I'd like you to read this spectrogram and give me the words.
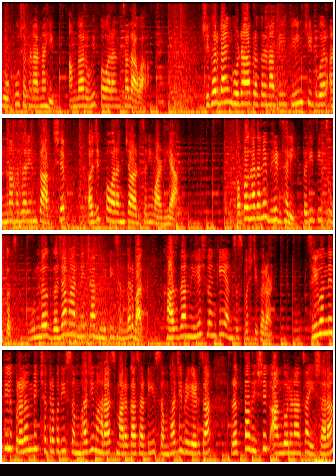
रोखू शकणार नाहीत आमदार रोहित पवारांचा दावा. शिखर बँक घोटाळा प्रकरणातील क्लीन चिटवर अण्णा हजारेंचा आक्षेप अजित पवारांच्या अडचणी वाढल्या. अपघाताने भेट झाली तरी ती चूकच. गुंड गजा मारण्याच्या भेटी संदर्भात खासदार निलेश लंके यांचं स्पष्टीकरण. श्रीगोंदेतील प्रलंबित छत्रपती संभाजी महाराज स्मारकासाठी संभाजी ब्रिगेडचा रक्ताभिषेक आंदोलनाचा इशारा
